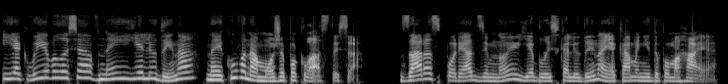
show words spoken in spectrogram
І як виявилося, в неї є людина, на яку вона може покластися. Зараз поряд зі мною є близька людина, яка мені допомагає,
